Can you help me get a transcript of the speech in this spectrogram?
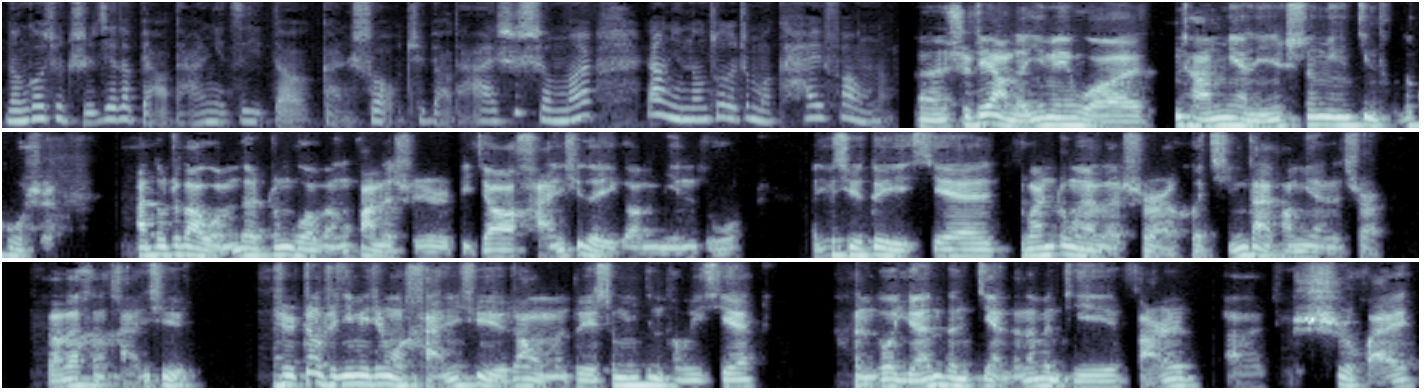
能够去直接的表达你自己的感受，去表达爱，是什么让您能做的这么开放呢？嗯，是这样的，因为我经常面临生命尽头的故事，大家都知道我们的中国文化呢是比较含蓄的一个民族，尤其对一些至关重要的事儿和情感方面的事儿，表达的很含蓄。其实正是因为这种含蓄，让我们对生命尽头一些。很多原本简单的问题，反而啊，就释怀，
